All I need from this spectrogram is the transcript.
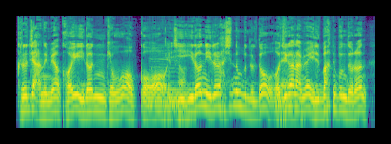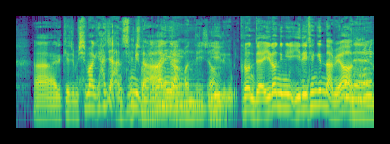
그러지 않으면 거의 이런 경우가 없고 음, 이, 런 일을 하시는 분들도 네. 어지간하면 일반 분들은 아, 이렇게 좀 심하게 하지 않습니다. 그렇죠. 일반인들 예. 안 건드리죠. 이- 그런데 이런 일이 생긴다면 네.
